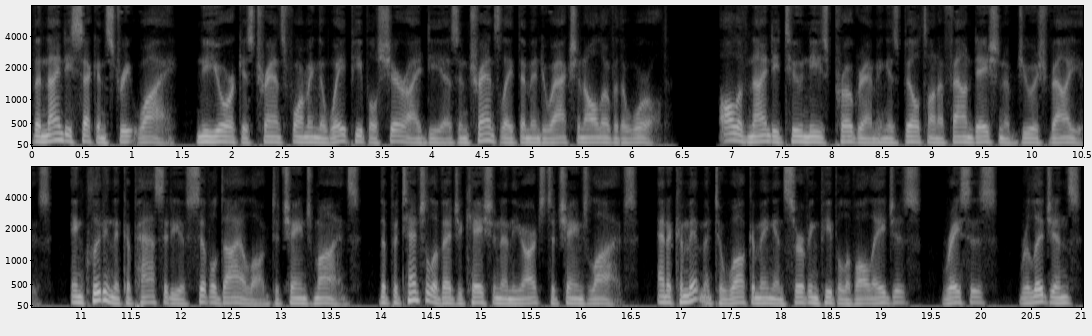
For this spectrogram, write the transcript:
The 92nd Street Y, New York is transforming the way people share ideas and translate them into action all over the world. All of 92NY's programming is built on a foundation of Jewish values, including the capacity of civil dialogue to change minds, the potential of education and the arts to change lives, and a commitment to welcoming and serving people of all ages, races, religions,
